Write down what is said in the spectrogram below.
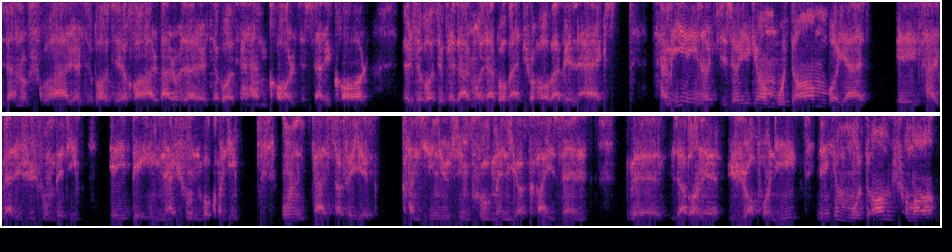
زن و شوهر ارتباط خواهر برادر ارتباط همکار سر کار ارتباط پدر مادر با بچه ها و بالعکس. همه اینا چیزایی که ما مدام باید ای پرورششون بدیم ای بهینهشون بکنیم. اون فلسفه continuous improvement یا کایزن به زبان ژاپنی یعنی که مدام شما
